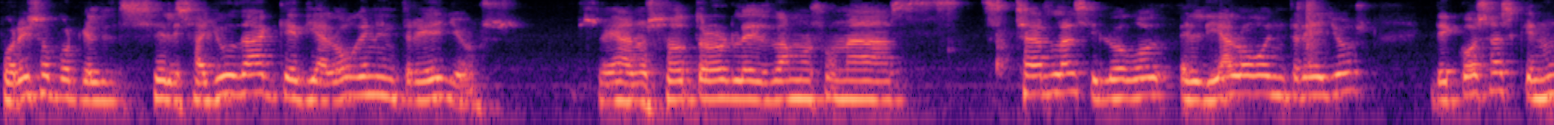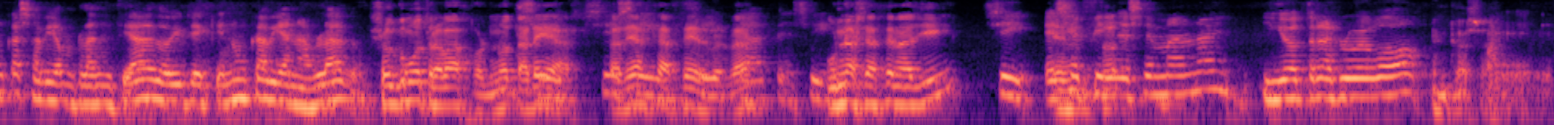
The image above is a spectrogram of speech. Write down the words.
Por eso, porque se les ayuda a que dialoguen entre ellos. O sea, nosotros les damos unas charlas y luego el diálogo entre ellos de cosas que nunca se habían planteado y de que nunca habían hablado. Son como trabajos, no tareas. Sí, sí, tareas sí, que hacer, sí, ¿verdad? que hacen, sí. Unas se hacen allí Sí, ese En fin de semana y otras luego En casa. eh,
